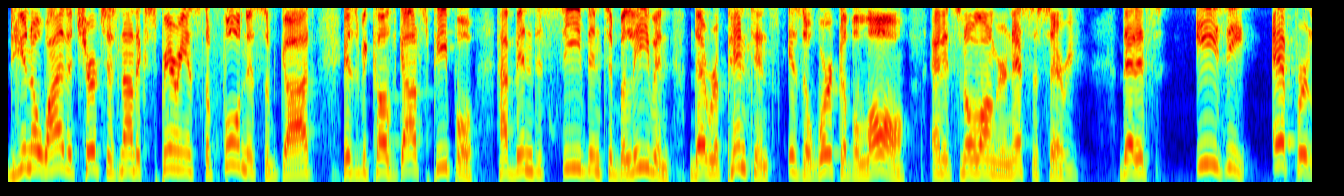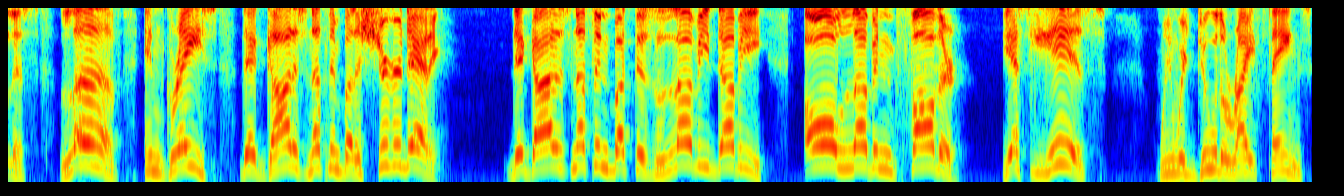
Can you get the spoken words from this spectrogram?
Do you know why the church has not experienced the fullness of God? Is because God's people have been deceived into believing that repentance is a work of the law and it's no longer necessary. That it's easy, effortless love and grace. That God is nothing but a sugar daddy. That God is nothing but this lovey dovey, all loving father. Yes, he is when we do the right things.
